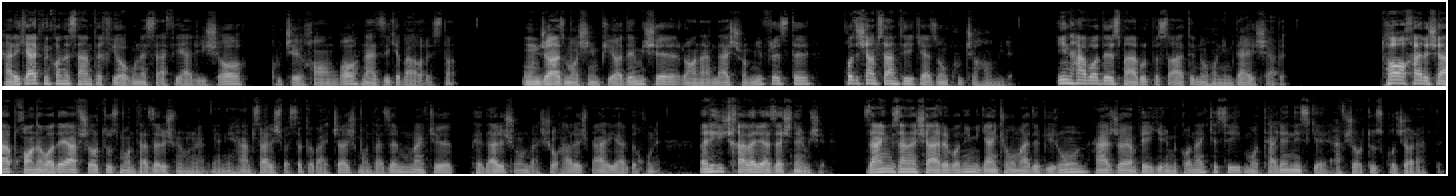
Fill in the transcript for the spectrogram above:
حرکت می‌کنه سمت خیابون صفی علی شاه کوچه خانقاه نزدیک بهارستان. اونجا از ماشین پیاده میشه رانندش رو میفرسته خودش هم سمت یکی از اون کوچه ها میره. این حوادث مربوط به ساعت 9 ده شبه. تا آخر شب خانواده افشارتوس منتظرش میمونن. یعنی همسرش و سه تا بچهش منتظر میمونن که پدرشون و شوهرش برگرده خونه. ولی هیچ خبری ازش نمیشه. زنگ می‌زنن شهربانی میگن که اومده بیرون. هر جایم پیگیری می‌کنن کسی مطلع نیست که افشارتوس کجا رفته.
